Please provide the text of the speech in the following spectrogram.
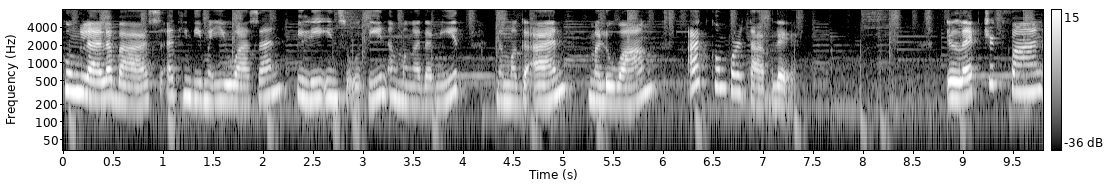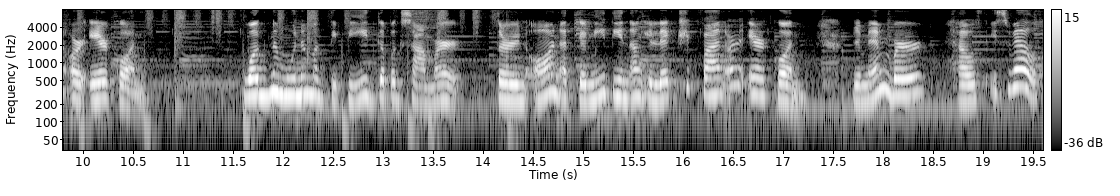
Kung lalabas at hindi maiiwasan, piliin suotin ang mga damit na magaan, maluwang, at komportable. Electric fan or aircon. Huwag na muna magtipid kapag summer. Turn on at gamitin ang electric fan or aircon. Remember, health is wealth.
